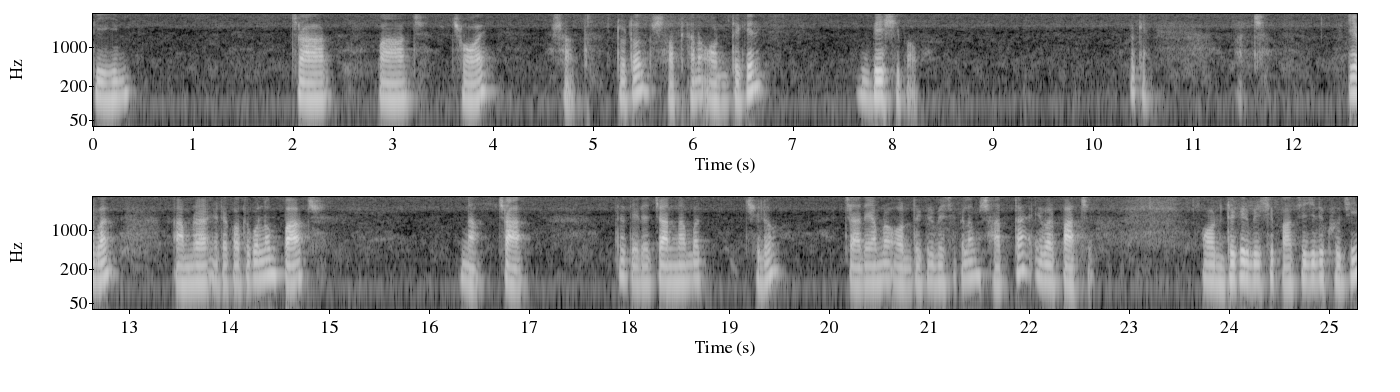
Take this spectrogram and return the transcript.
তিন, চার, পাঁচ, ছয়, সাত। টোটাল সাতখানা অর্ধেকের বেশি পাবো। ওকে আচ্ছা। এবার আমরা এটা কত করলাম? পাঁচ। না, চার। তাহলে এটা চার নাম্বার ছিল। চারে আমরা অর্ধেকের বেশি পেলাম সাতটা, এবার পাঁচে। অর্ধেকের বেশি পাঁচে যদি খুঁজি,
